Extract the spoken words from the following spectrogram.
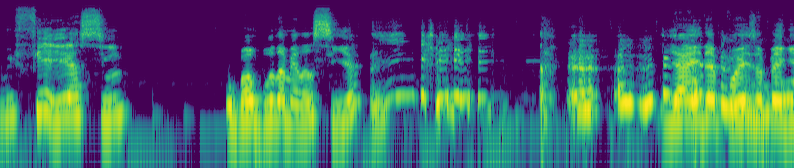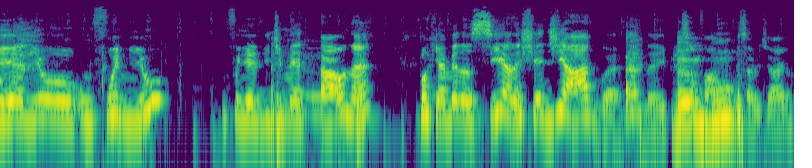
Eu enfiei assim o bambu na melancia. e aí depois eu peguei ali o- um funil, um funil ali de metal, né? Porque a melancia ela é cheia de água, né? E Bambu. de água.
